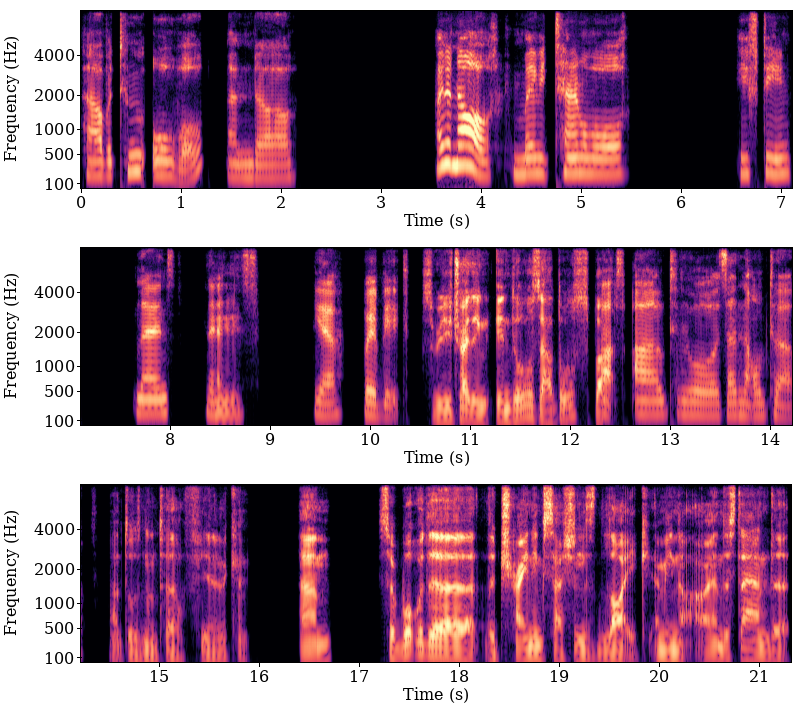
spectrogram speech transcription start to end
have a two oval and uh, I don't know, maybe 10 or 15 lanes. Lanes. Yeah, very big. So were you training indoors, outdoors, but But outdoors and on turf. outdoors and on turf? Yeah. Okay. Um, so what were the, the training sessions like? I mean, I understand that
